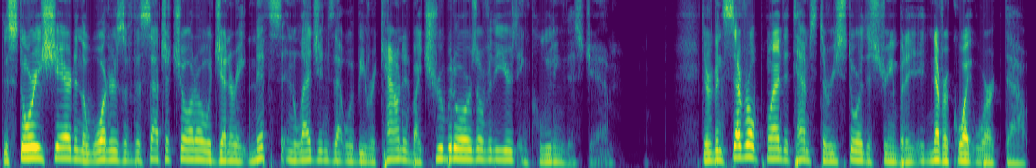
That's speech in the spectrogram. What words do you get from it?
The stories shared in the waters of the Sachachoro would generate myths and legends that would be recounted by troubadours over the years, including this jam. There have been several planned attempts to restore the stream, but it, it never quite worked out.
